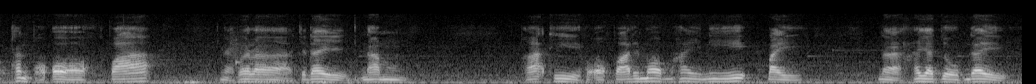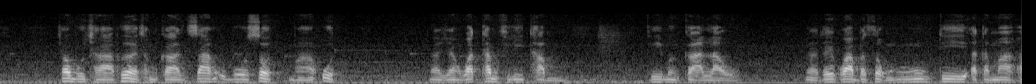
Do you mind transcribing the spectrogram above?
บท่านผอฟ้าเนี่ยเพื่อจะได้นำพระที่ผอฟ้าได้มอบให้นี้ไปนะให้ญาติโยมได้เช่าบูชาเพื่อทำการสร้างอุโบสถมหาอุดนะยังวัดถ้ำคีรีธรรมที่เมืองการเรานะ ด้วยความประสงค์ที่อาตมาภ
